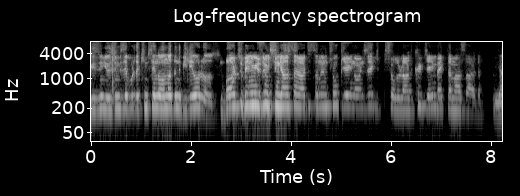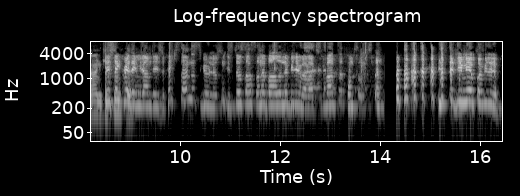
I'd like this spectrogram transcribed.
yüzün yüzümüze burada kimsenin olmadığını biliyoruz. Bartu benim yüzüm için gelselerdi sanırım çok yayın önce gitmiş olurlardı. 40 yayın beklemezlerdi. Yani Teşekkür kesinlikle. ederim İrem Derici. Peki sen nasıl görünüyorsun? İstiyorsan sana bağlanabilirim hemen. Çünkü ben tapım sonuçta. İstediğimi yapabilirim.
